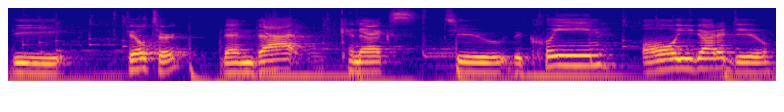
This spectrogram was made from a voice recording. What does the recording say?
the filter. Then that connects to the clean. All you gotta do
